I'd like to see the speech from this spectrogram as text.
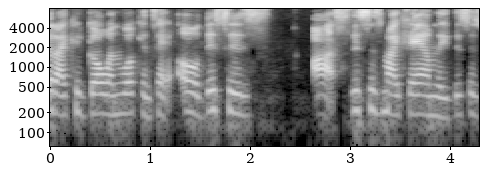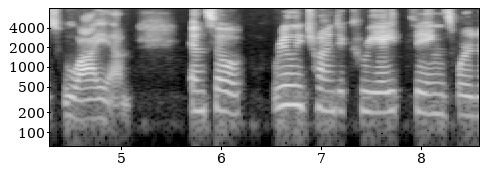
that I could go and look and say, oh, this is us, this is my family, this is who I am. And so, really trying to create things where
